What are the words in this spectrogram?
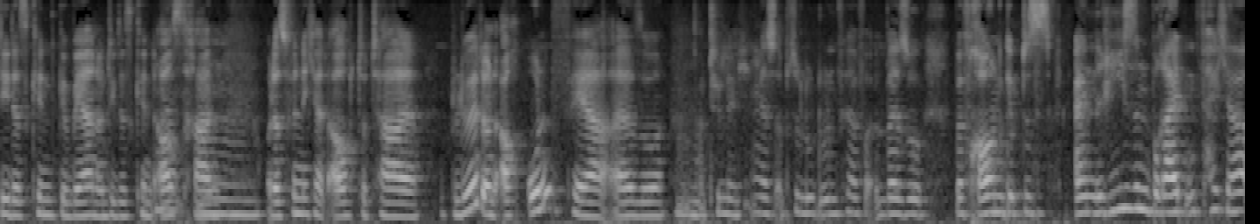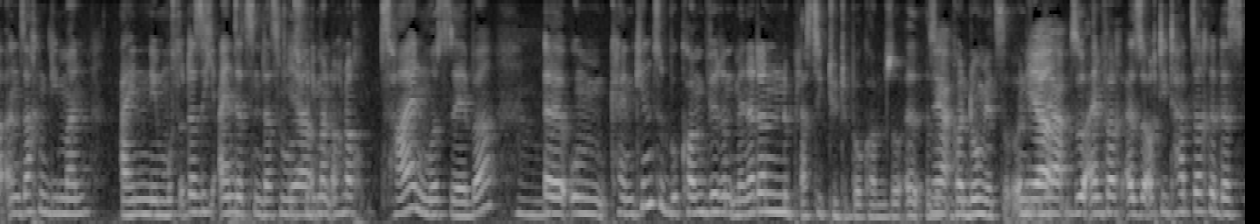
die das Kind gebären und die das Kind ja. austragen. Mhm. Und das finde ich halt auch total blöd und auch unfair. Also mhm, natürlich. Ja, ist absolut unfair, weil so bei Frauen gibt es einen riesen breiten Fächer an Sachen, die man einnehmen muss oder sich einsetzen lassen muss, ja. für die man auch noch zahlen muss selber, mhm. äh, um kein Kind zu bekommen, während Männer dann eine Plastiktüte bekommen, so äh, also ja. Kondom jetzt und ja. so einfach, also auch die Tatsache, dass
